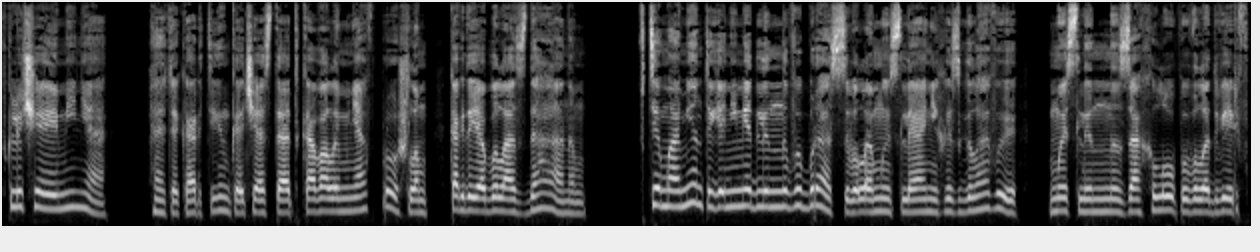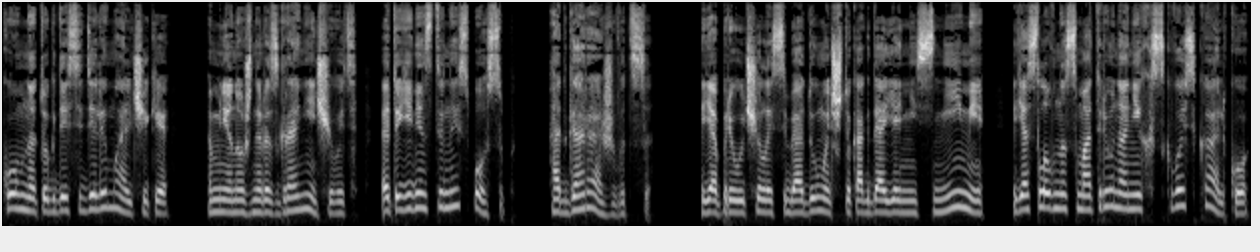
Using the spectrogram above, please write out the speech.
включая меня. Эта картинка часто отковала меня в прошлом, когда я была с Дааном. В те моменты я немедленно выбрасывала мысли о них из головы, мысленно захлопывала дверь в комнату, где сидели мальчики. Мне нужно разграничивать. Это единственный способ. Отгораживаться. Я приучила себя думать, что когда я не с ними, я словно смотрю на них сквозь кальку.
